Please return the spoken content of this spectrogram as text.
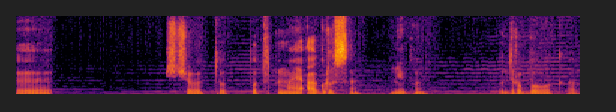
Е, що тут. Бо тут немає агруса, ніби в дробовиках.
